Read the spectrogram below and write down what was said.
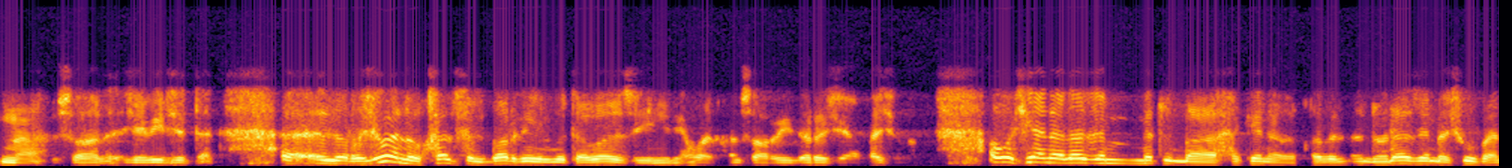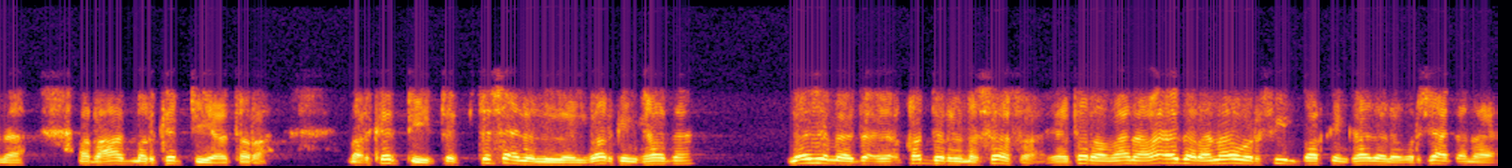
نعم سؤال جميل جدا. الرجوع للخلف البارالل المتوازي اللي هو 45 درجة أول شيء أنا لازم مثل ما حكينا قبل أنه لازم أشوف أنا أبعاد مركبتي يا ترى. مركبتي بتساع ال parking هذا؟ لازم أقدر المسافة. يا ترى أنا أقدر أناور فيه ال parking هذا لو رجعت أنا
